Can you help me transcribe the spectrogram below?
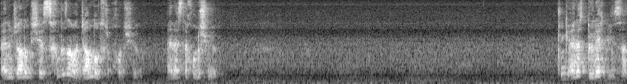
Benim canım bir şeye sıkıldığı zaman Can'la oturup konuşuyordum. Enes'le konuşmuyordum. Çünkü Enes dönek bir insan.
